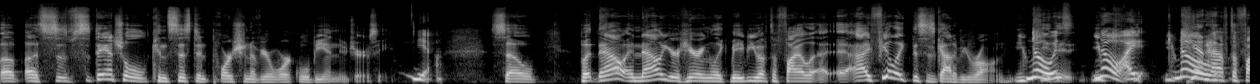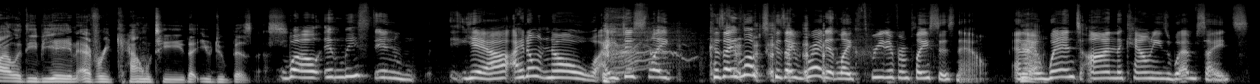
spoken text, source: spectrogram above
a, a substantial, consistent portion of your work will be in New Jersey. Yeah. So, but now and now you're hearing like maybe you have to file. I, I feel like this has got to be wrong. You No, can't- it's you, no, I You no. can't have to file a DBA in every county that you do business. Well, at least in yeah, I don't know. I just like because I looked because I read it like three different places now, and Yeah. I went on the county's websites,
